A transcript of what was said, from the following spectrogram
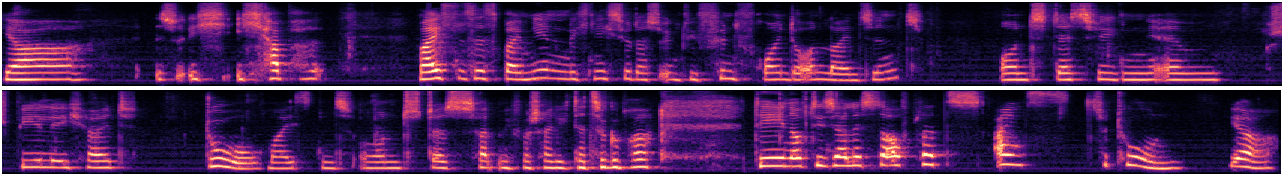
ja, also ich, ich habe meistens ist bei mir nämlich nicht so, dass irgendwie fünf Freunde online sind. Und deswegen ähm, spiele ich halt Duo meistens. Und das hat mich wahrscheinlich dazu gebracht, den auf dieser Liste auf Platz 1 zu tun. Ja.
